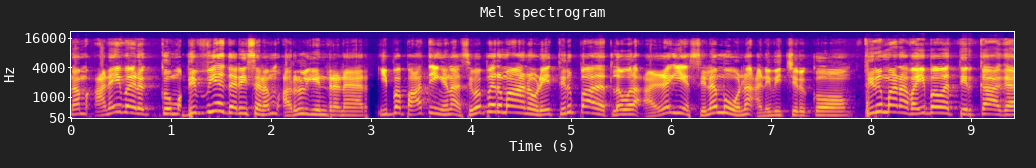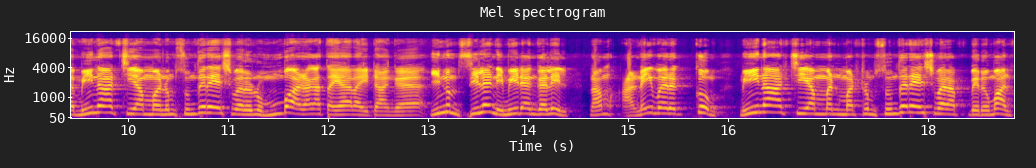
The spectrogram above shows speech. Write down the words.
நம் அனைவருக்கும் திவ்ய தரிசனம் அருள்கின்றனர். இப்ப பாத்தீங்கன்னா சிவபெருமானுடைய திருப்பாதத்துல ஒரு அழகிய சிலம்பு ஒன்று அணிவிச்சிருக்கோம். திருமண வைபவத்திற்காக மீனாட்சி அம்மனும் சுந்தரேஸ்வரரும் ரொம்ப அழகா தயாராயிட்டாங்க. இன்னும் சில நிமிடங்களில் நம் அனைவருக்கும் மீனாட்சி அம்மன் மற்றும் சுந்தரேஸ்வர பெருமான்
